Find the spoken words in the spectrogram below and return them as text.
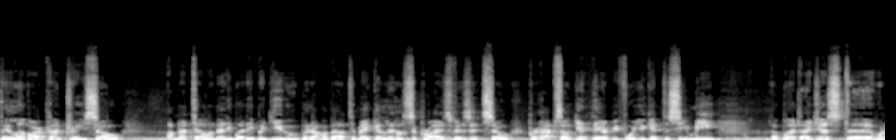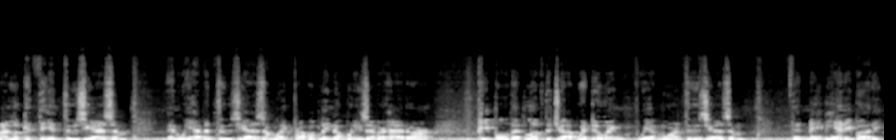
they love our country. So I'm not telling anybody but you, but I'm about to make a little surprise visit. So perhaps I'll get there before you get to see me. Uh, but I just, uh, when I look at the enthusiasm, and we have enthusiasm like probably nobody's ever had. Our people that love the job we're doing, we have more enthusiasm than maybe anybody.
